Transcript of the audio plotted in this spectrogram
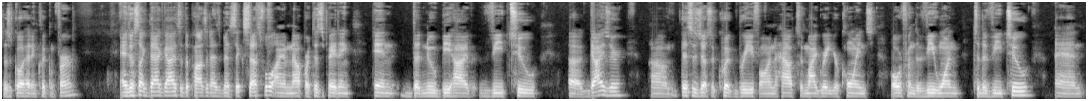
just go ahead and click confirm. And just like that, guys, the deposit has been successful. I am now participating in the new Beehive V2 uh, Geyser. Um, this is just a quick brief on how to migrate your coins over from the V1 to the V2. And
